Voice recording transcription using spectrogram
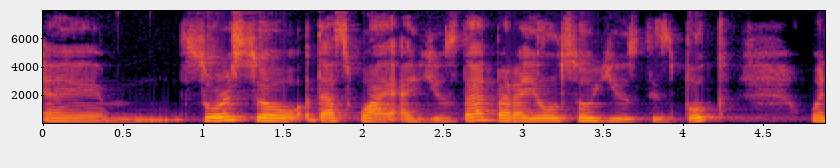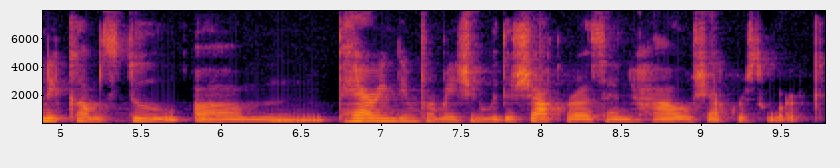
um, source. So that's why I use that. But I also use this book when it comes to um, pairing the information with the chakras and how chakras work.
